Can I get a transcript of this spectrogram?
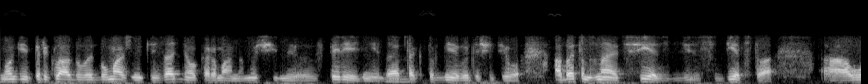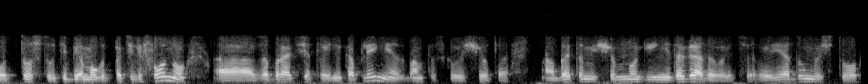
Многие перекладывают бумажники из заднего кармана мужчины в передний, да, mm. так труднее вытащить его. Об этом знают все с, с детства. А вот то, что у тебя могут по телефону а, забрать все твои накопления с банковского счета, об этом еще многие не догадываются. Я думаю, что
